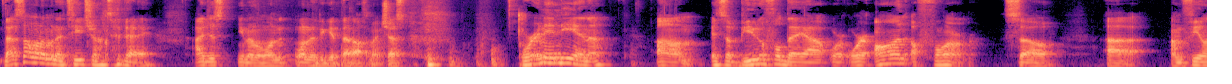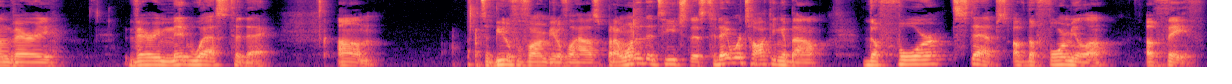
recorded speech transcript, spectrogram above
that's not what I'm to teach on today. I just, you know, wanted, wanted to get that off my chest. We're in Indiana. Um, it's a beautiful day out. We're, we're on a farm. So uh, I'm feeling very, very Midwest today. Um, it's a beautiful farm, beautiful house. But I wanted to teach this. Today we're talking about the four steps of the formula of faith.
